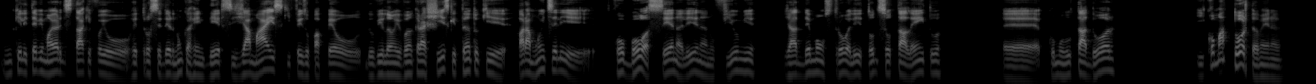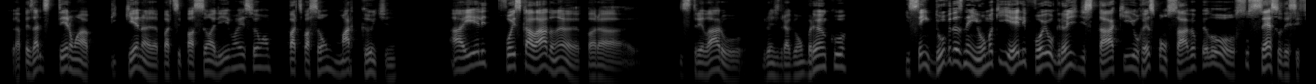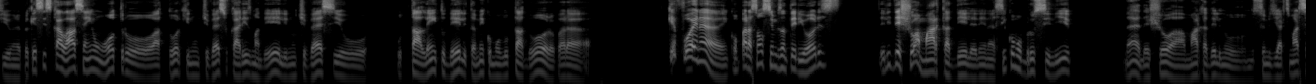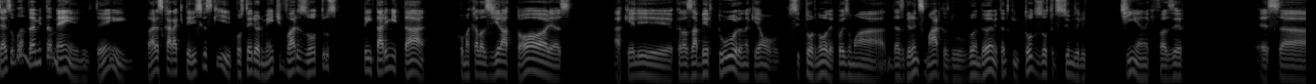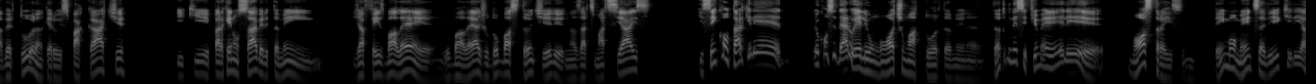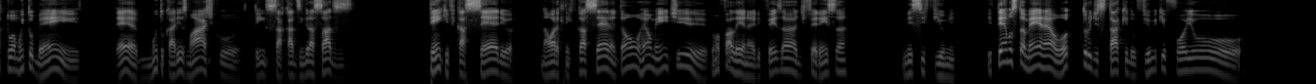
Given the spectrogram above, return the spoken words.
Um que ele teve maior destaque foi o Retroceder Nunca Render-se Jamais, que fez o papel do vilão Ivan Krasinski, tanto que para muitos ele roubou a cena ali, né, no filme já demonstrou ali todo o seu talento é, como lutador e como ator também, né? Apesar de ter uma pequena participação ali, mas foi uma participação marcante, né? Aí ele foi escalado, né, para estrelar o Grande Dragão Branco e sem dúvidas nenhuma que ele foi o grande destaque e o responsável pelo sucesso desse filme, né? Porque se escalassem um outro ator que não tivesse o carisma dele, não tivesse o, o talento dele também como lutador para que foi, né? Em comparação aos filmes anteriores, ele deixou a marca dele ali, né? Assim como o Bruce Lee, né, deixou a marca dele no, nos filmes de artes marciais, o Van Damme também. Ele tem várias características que posteriormente vários outros tentaram imitar, como aquelas giratórias, aquele, aquelas aberturas, né, que é um, se tornou depois uma das grandes marcas do Van Damme, tanto que em todos os outros filmes ele tinha né, que fazer essa abertura, que era o espacate, e que, para quem não sabe, ele também já fez balé, e o balé ajudou bastante ele nas artes marciais. E sem contar que ele eu considero ele um ótimo ator também, né? Tanto que nesse filme ele mostra isso, né? Tem momentos ali que ele atua muito bem, é muito carismático, tem sacadas engraçadas, tem que ficar sério na hora que tem que ficar sério. Então, realmente, como eu falei, né? Ele fez a diferença nesse filme. E temos também, né, outro destaque do filme que foi o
